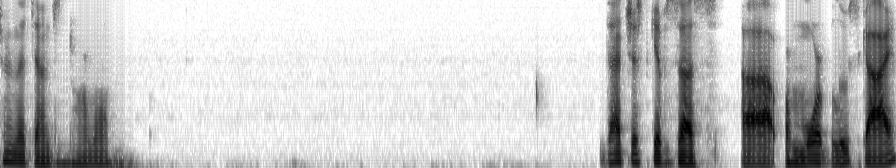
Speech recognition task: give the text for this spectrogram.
Turn that down to normal. that just gives us uh, a more blue sky.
